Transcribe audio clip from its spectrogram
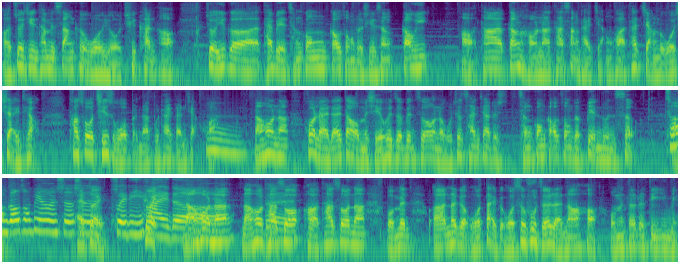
啊，最近他们上课我有去看啊，就一个台北成功高中的学生，高一，啊，他刚好呢，他上台讲话，他讲了我吓一跳。他说，其实我本来不太敢讲话，嗯，然后呢，后来来到我们协会这边之后呢，我就参加了成功高中的辩论社。成高中辩论社是最厉害的。然后呢，然后他说，哈，他说呢，我们啊，那个我代表我是负责人哦，哈，我们得了第一名。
